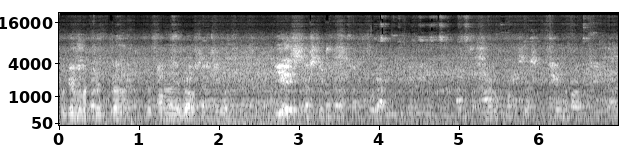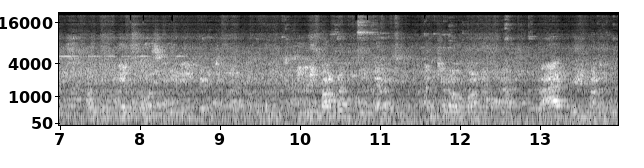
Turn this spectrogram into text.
ಪೂಜೆ ಮಾಡ್ತಿದ್ದ ವಿಗ್ರಹ ಇದೆ ಇಲ್ಲಿ ಕಾಂಟ್ರಾಕ್ಟ್ ಕಾಂಟ್ರಾಕ್ಟ್ನ ರಾಯರ್ ಫೀಲ್ ಮಾಡಿದ್ರು.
